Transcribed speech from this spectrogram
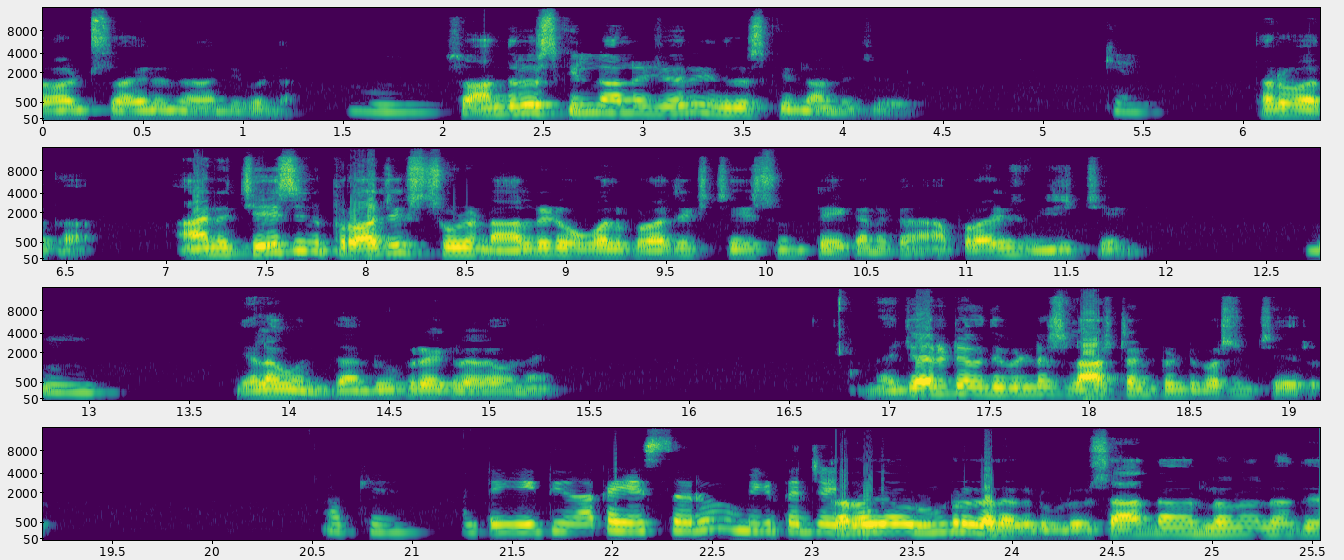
రాడ్స్ ఐరన్ అన్నీ కూడా. సో అందులో స్కిల్ నాలెడ్జ్ వేరు ఇందులో స్కిల్ నాలెడ్జ్ వేరు. తర్వాత ఆయన చేసిన ప్రాజెక్ట్స్ చూడండి ఆల్రెడీ ఒకవేళ ప్రాజెక్ట్స్ చేసి ఉంటే కనుక ఆ ప్రాజెక్ట్స్ విజిట్ చేయండి. ఉమ్. ఎలా ఉంది? దాని రూపురేఖలు ఎలా ఉన్నాయి? Majority of the builders last ten twenty percent చేయరు. ఓకే. అంటే ఎయిటీ దాకా చేస్తారు మిగతా తర్వాత ఎవరు ఉండరు కదా అక్కడ. ఇప్పుడు షాద్నగర్లోనో లేకపోతే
